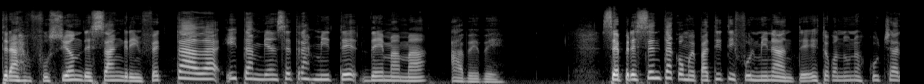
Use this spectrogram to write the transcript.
transfusión de sangre infectada y también se transmite de mamá a bebé. Se presenta como hepatitis fulminante. Esto cuando uno escucha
